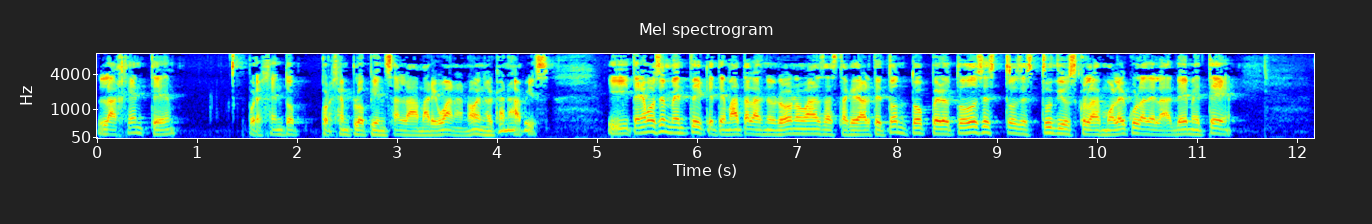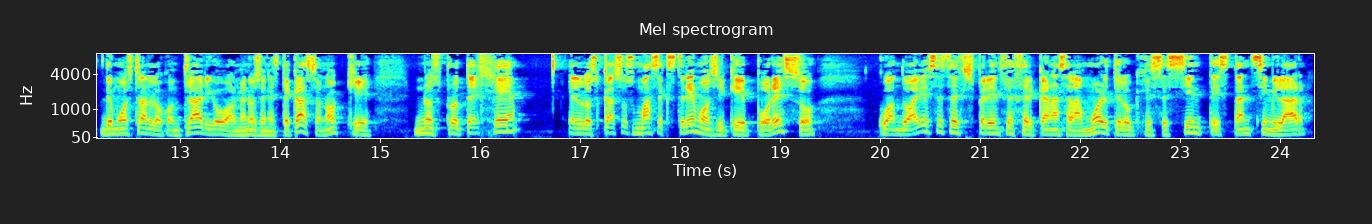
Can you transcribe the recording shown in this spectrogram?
la gente, por ejemplo, por ejemplo piensa en la marihuana, ¿no? En el cannabis. Y tenemos en mente que te mata las neuronas hasta quedarte tonto, pero todos estos estudios con la molécula de la DMT demuestran lo contrario, o al menos en este caso, ¿no? Que nos protege en los casos más extremos y que por eso cuando hay esas experiencias cercanas a la muerte, lo que se siente es tan similar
